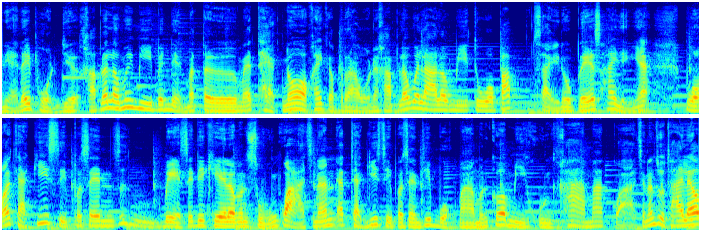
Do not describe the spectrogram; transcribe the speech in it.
เนี่ยได้ผลเยอะครับ แล้วเราไม่มีเบนเน็ตมาเติม attack นอกให้กับเรานะครับ แล้วเวลาเรามีตัวปั๊บใส่โนเ a c e ให้อย่างเงี้ยบวก attack 20%ซึ่งเบส ADK เคเรามันสูงกว่า ฉะนั้น attack 20%ที่บวกมามันก็มีคุณค่ามากกว่า ฉะนั้นสุดท้ายแล้ว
